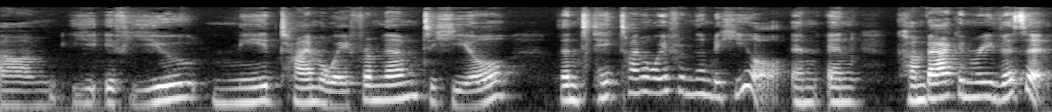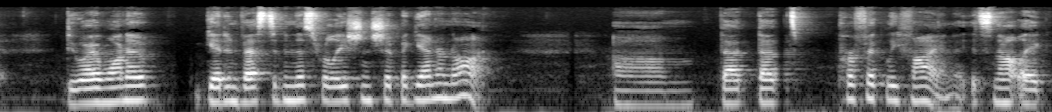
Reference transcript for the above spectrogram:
Um, if you need time away from them to heal, then take time away from them to heal and, and come back and revisit. Do I want to get invested in this relationship again or not? Um, that that's perfectly fine. It's not like,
